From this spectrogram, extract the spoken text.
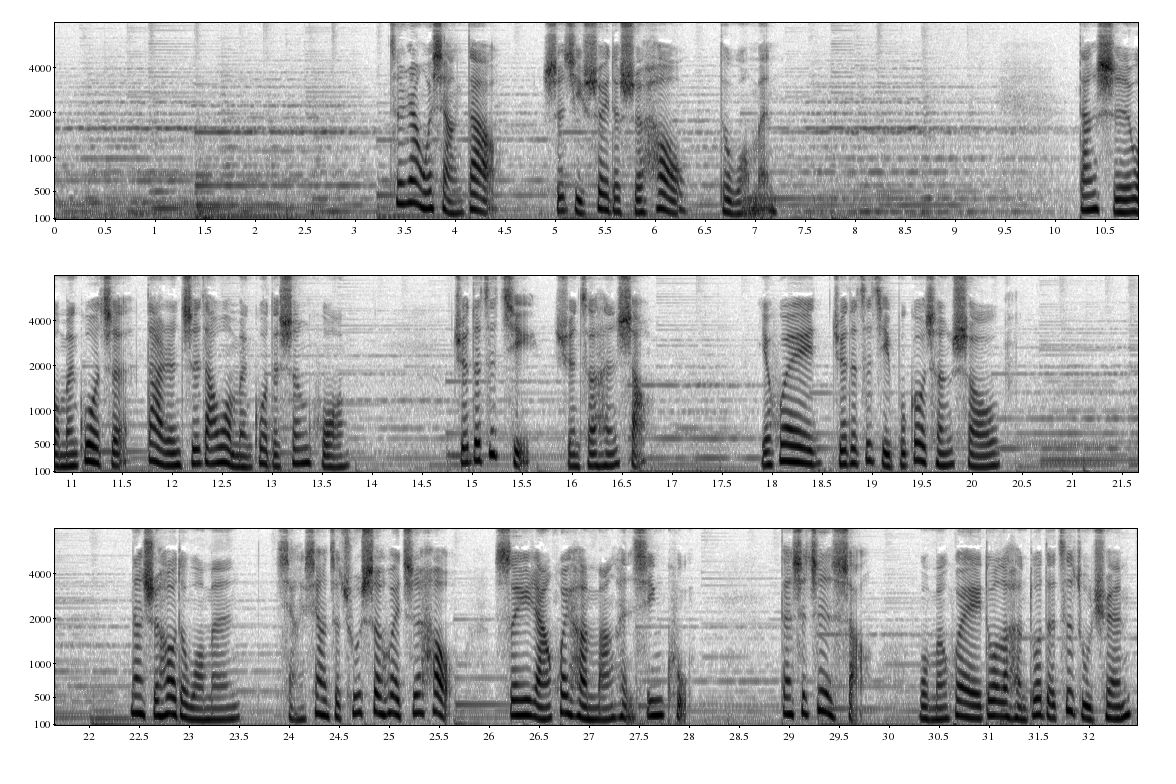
这让我想到十几岁的时候的我们。当时我们过着大人指导我们过的生活，觉得自己选择很少，也会觉得自己不够成熟。那时候的我们想象着出社会之后，虽然会很忙很辛苦，但是至少我们会多了很多的自主权，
